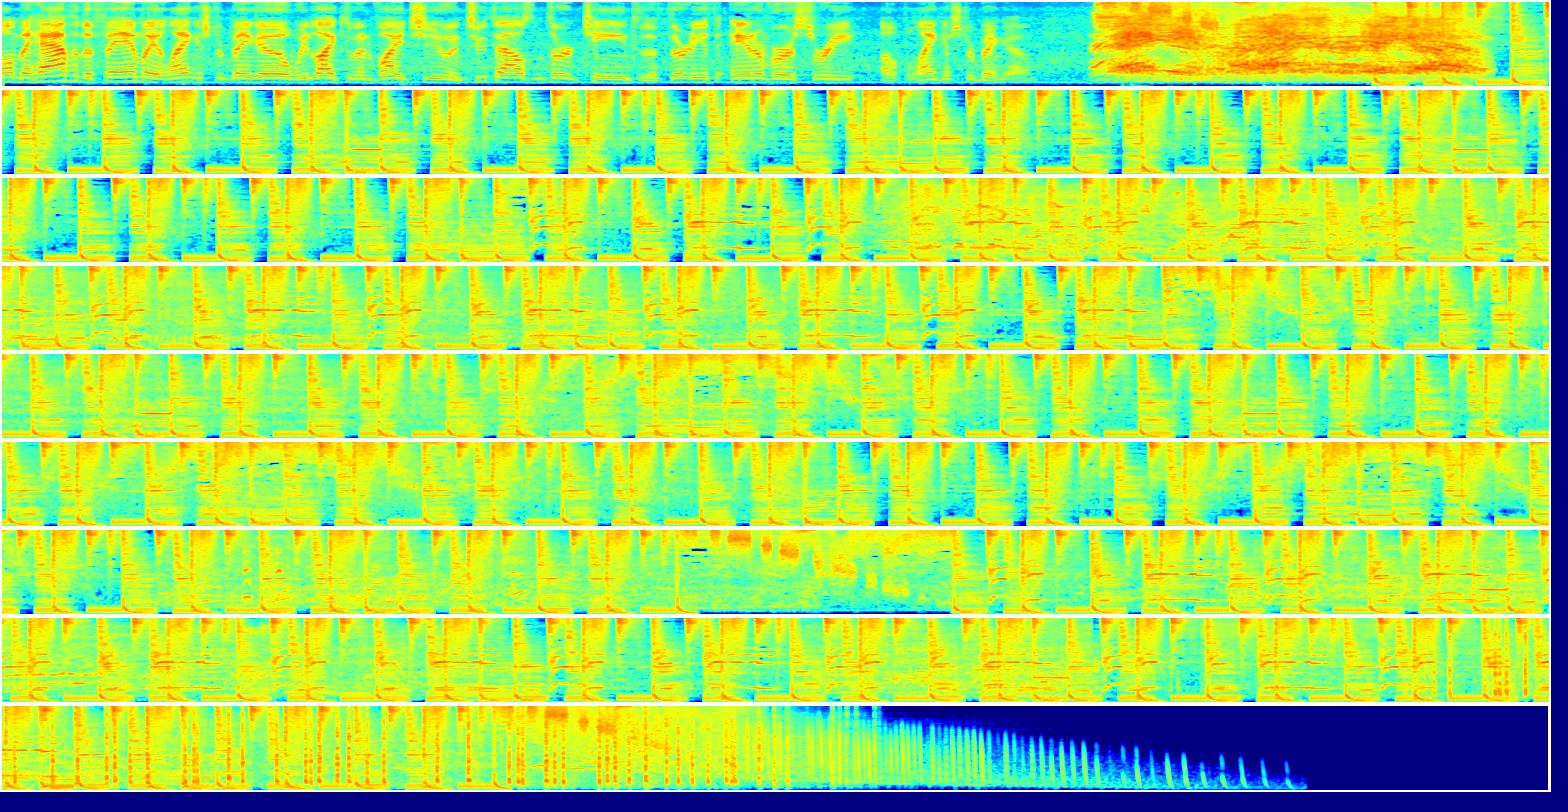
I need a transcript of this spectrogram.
On behalf of the family at Lancaster Bingo, we'd like to invite you in 2013 to the 30th anniversary of Lancaster Bingo. Thank you!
